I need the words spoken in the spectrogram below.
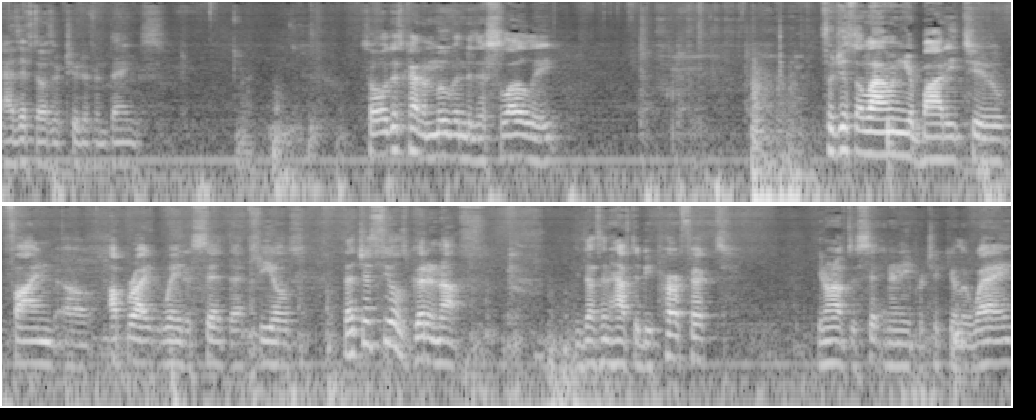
as if those are two different things. So we'll just kind of move into this slowly. So just allowing your body to find an upright way to sit that feels that just feels good enough. It doesn't have to be perfect. You don't have to sit in any particular way.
